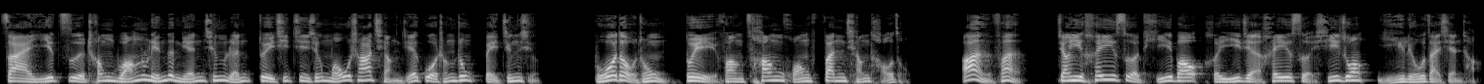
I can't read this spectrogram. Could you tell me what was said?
在一自称王林的年轻人对其进行谋杀抢劫过程中被惊醒，搏斗中对方仓皇翻墙逃走，案犯将一黑色提包和一件黑色西装遗留在现场，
